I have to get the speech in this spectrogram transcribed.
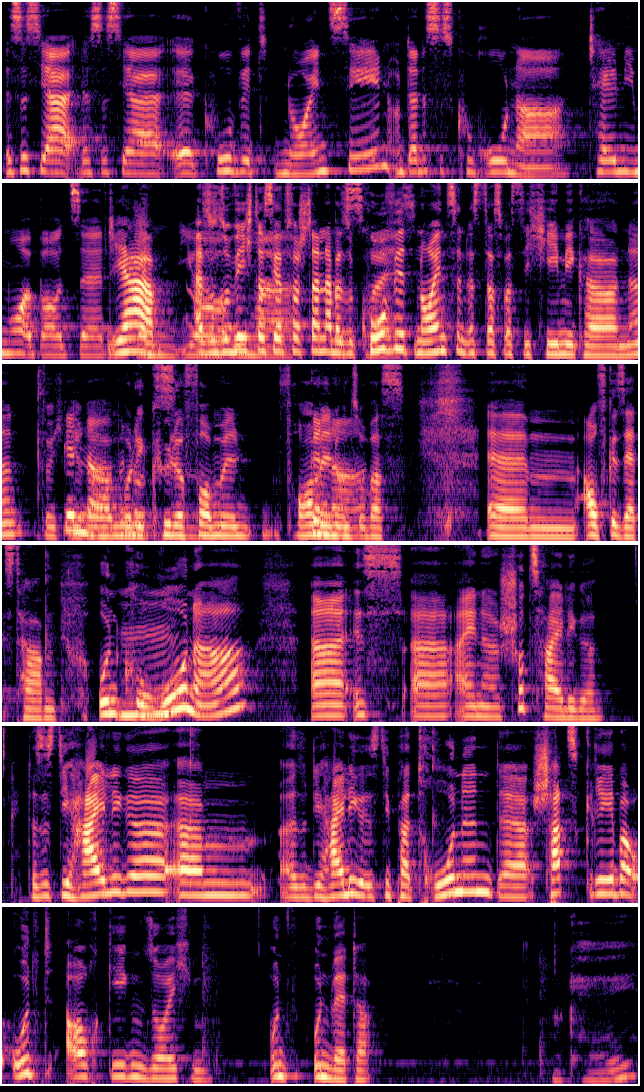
das ist ja, das ist ja äh, Covid-19 und dann ist es Corona. Tell me more about that. Ja, also so wie ich das jetzt verstanden habe, also das weiß. Covid-19 ist das, was die Chemiker ne, durch Genau, ihre benutzen. Moleküle, Formeln, Formeln Genau. und sowas ähm, aufgesetzt haben. Und Mhm. Corona äh, ist äh, eine Schutzheilige. Das ist die Heilige, ähm, also die Heilige ist die Patronin der Schatzgräber und auch gegen Seuchen und Unwetter. Okay.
